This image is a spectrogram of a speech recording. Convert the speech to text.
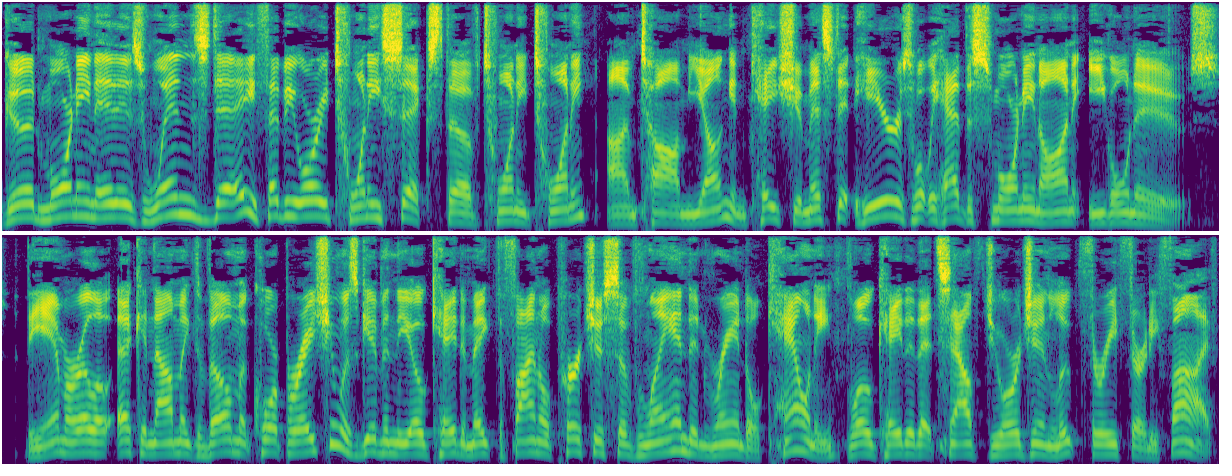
Good morning. It is Wednesday, February 26th of 2020. I'm Tom Young. In case you missed it, here's what we had this morning on Eagle News. The Amarillo Economic Development Corporation was given the okay to make the final purchase of land in Randall County, located at South Georgia and Loop 335.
